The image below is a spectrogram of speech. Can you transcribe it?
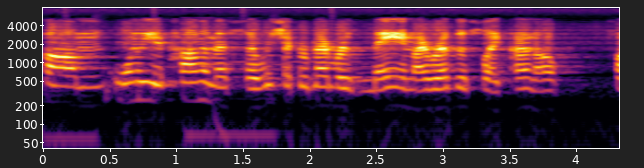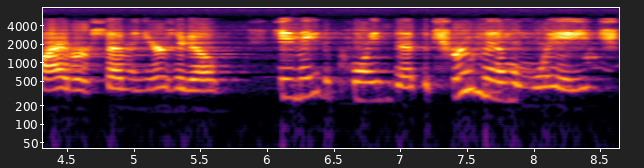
um, one of the economists, I wish I could remember his name. I read this like I don't know five or seven years ago. He made the point that the true minimum wage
